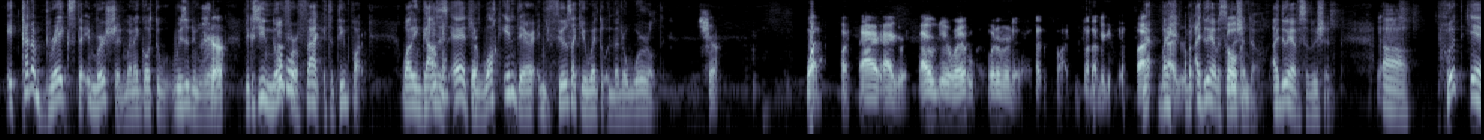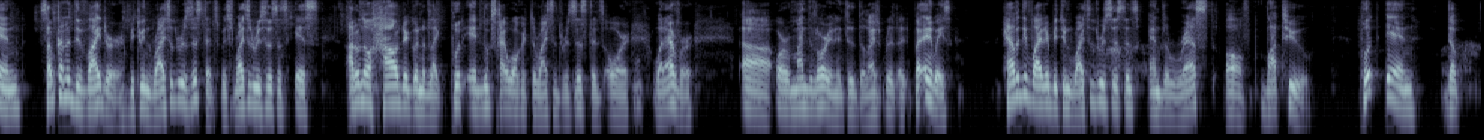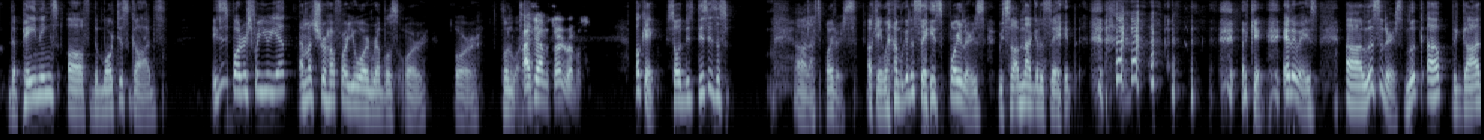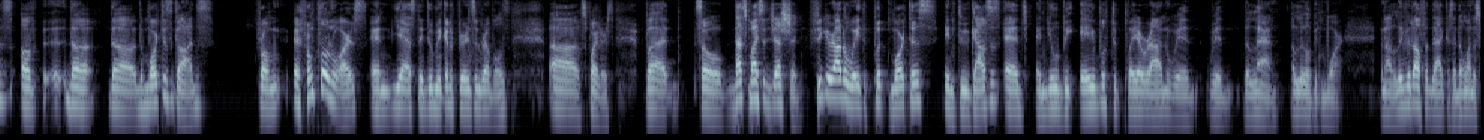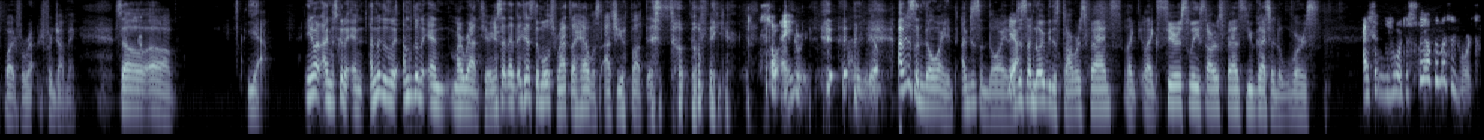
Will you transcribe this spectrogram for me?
it kind of breaks the immersion when I go to Wizarding World Sure. because you know Okay. for a fact it's a theme park. While in Galaxy's Okay, Edge, you walk in there and it feels like you went to another world. Sure. Why not? I, I agree. I agree. with Whatever it is, that's fine. It's not that big a deal. I, Yeah, but, I agree. but I do have a solution though. I do have a solution. Yeah. Uh, put in some kind of divider between Rise of the Resistance, which Rise of the Resistance is. I don't know how they're going to like put in Luke Skywalker to Rise of the Resistance or whatever, uh, or Mandalorian into the Rise. But anyways, have a divider between Rise of the Resistance and the rest of Batuu. Put in the the paintings of the Mortis gods. Is this spoilers for you yet? I'm not sure how far you are in Rebels or or Clone Wars. I still haven't started Rebels. Okay, so this this is a sp- oh that's spoilers. Okay, what I'm gonna say is spoilers, which I'm not gonna say it. okay. Anyways, uh, listeners, look up the gods of uh, the the the Mortis gods from uh, from Clone Wars, and yes, they do make an appearance in Rebels. Uh, spoilers, but so that's my suggestion. Figure out a way to put Mortis into Galaxy's Edge, and you'll be able to play around with with the land a little bit more. And I'll leave it off at that because I don't want to spoil for for Jiaming. So uh, yeah, you know what? I'm just gonna end. I'm gonna I'm gonna end my rant here. I guess I, I guess the most rants I have was actually about this. So go figure. So angry. I'm just annoyed. I'm just annoyed. Yeah. I'm just annoyed with the Star Wars fans. Like like seriously, Star Wars fans, you guys are the worst. I said, you know what, just stay off the message boards.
